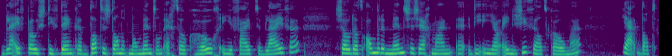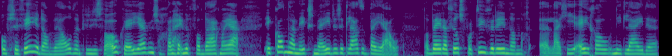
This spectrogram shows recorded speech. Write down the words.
Blijf positief denken. Dat is dan het moment om echt ook hoog in je vibe te blijven. Zodat andere mensen, zeg maar, eh, die in jouw energieveld komen, ja, dat observeer je dan wel. Dan heb je zoiets van: oké, jij bent zo gereinig vandaag, maar ja, ik kan daar niks mee, dus ik laat het bij jou. Dan ben je daar veel sportiever in, dan uh, laat je je ego niet leiden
